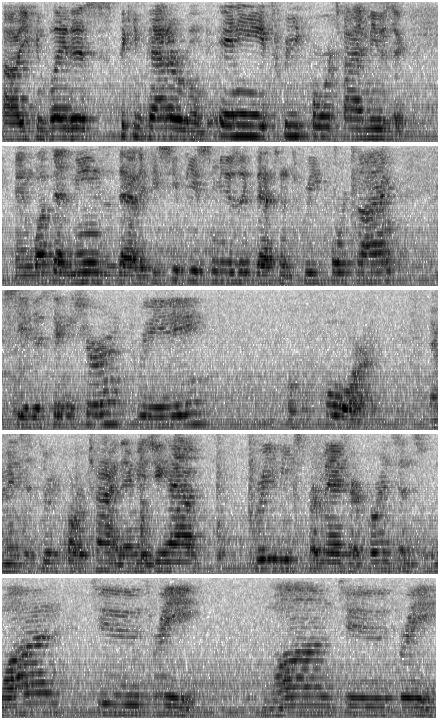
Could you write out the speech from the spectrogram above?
Uh, you can play this picking pattern with any 3-4 time music. And what that means is that if you see a piece of music that's in 3-4 time, you see the signature 3 over 4. That means it's 3-4 time. That means you have 3 beats per measure. For instance, 1, 2, 3. One, two, three.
